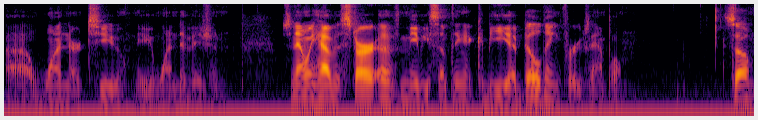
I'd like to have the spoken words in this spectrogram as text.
uh, one or two, maybe one division. So now we have a start of maybe something that could be a building, for example. So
